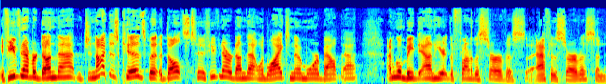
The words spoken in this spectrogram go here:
If you've never done that, not just kids, but adults too, if you've never done that and would like to know more about that, I'm going to be down here at the front of the service uh, after the service, and,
